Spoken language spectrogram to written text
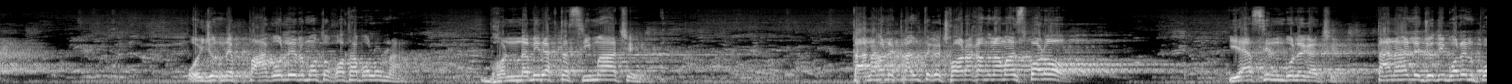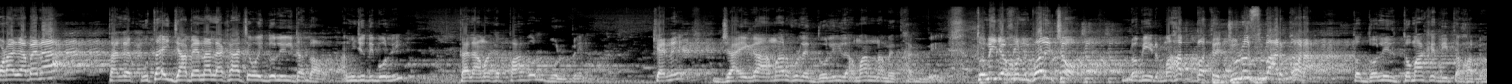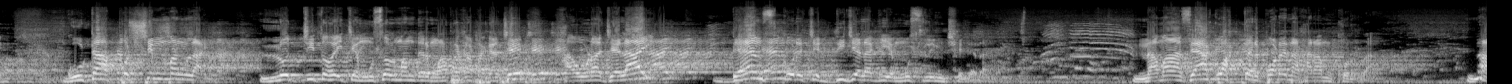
ওই জন্যে পাগলের মতো কথা বলো না। ভণ্ডামির একটা সীমা আছে। তা না হলে কাল থেকে ছ রাখাত নামাজ পড়ো। ইয়াসিন বলে গেছে। তা না হলে যদি বলেন পড়া যাবে না, তাহলে কোথায় যাবে না লেখা আছে ওই দলিলটা দাও। আমি যদি বলি, তাহলে আমাকে পাগল বলবেন কেন? জায়গা আমার হলে দলিল আমার নামে থাকবে। তুমি যখন বলছো, নবীর মাহাব্বতে জুলুস বার করা, তো দলিল তোমাকে দিতে হবে। গোটা পশ্চিম বাংলায় লজ্জিত হয়েছে মুসলমানদের মাথা কাটা গেছে। হাওড়া জেলায় ড্যান্স করেছে ডিজে লাগিয়ে মুসলিম ছেলেরা। নামাজ এক ওয়াক্তের পরে না হারাম কররা না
